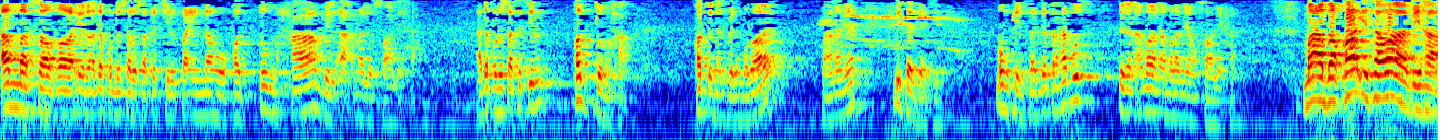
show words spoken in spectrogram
Amma saghair ada dosa-dosa kecil fa innahu qad tumha bil a'mal salihah. Ada dosa kecil qad tumha. Qad dengan fi'il mudhari maknanya bisa jadi. Mungkin saja terhapus dengan amalan-amalan yang salihah. Ma baqa'i thawabiha.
